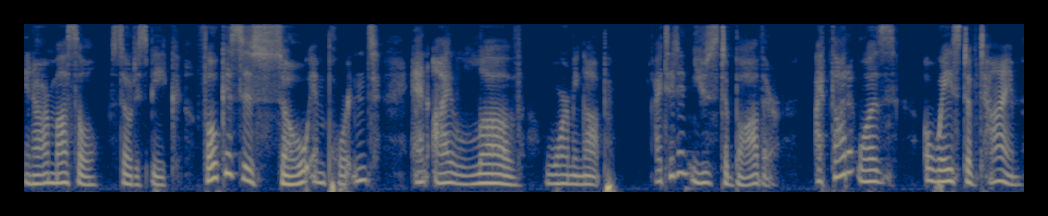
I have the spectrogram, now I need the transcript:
in our muscle, so to speak. Focus is so important, and I love warming up. I didn't used to bother. I thought it was a waste of time.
